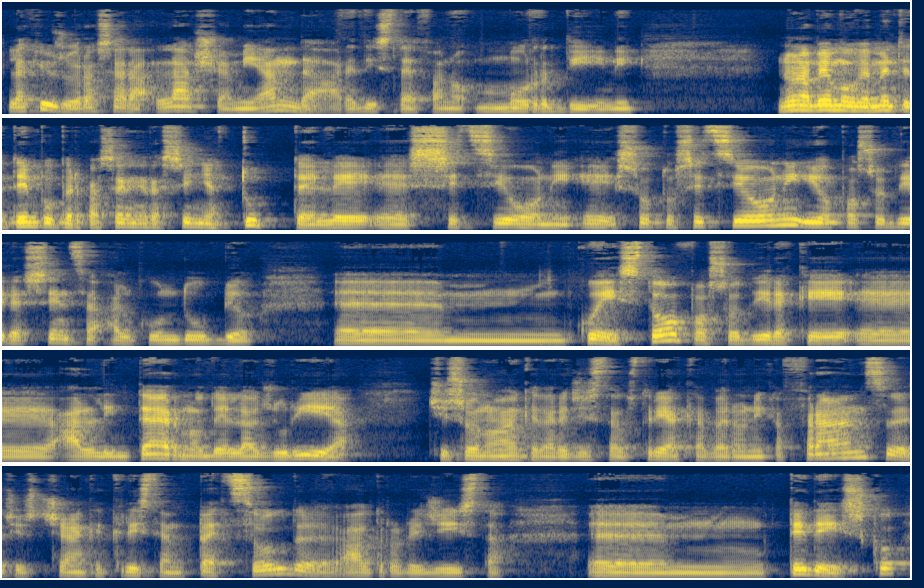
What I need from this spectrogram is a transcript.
la chiusura sarà Lasciami andare di Stefano Mordini. Non abbiamo ovviamente tempo per passare in rassegna tutte le eh, sezioni e sottosezioni, io posso dire senza alcun dubbio ehm, questo, posso dire che eh, all'interno della giuria ci sono anche la regista austriaca Veronica Franz, c'è anche Christian Petzold, altro regista ehm, tedesco,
